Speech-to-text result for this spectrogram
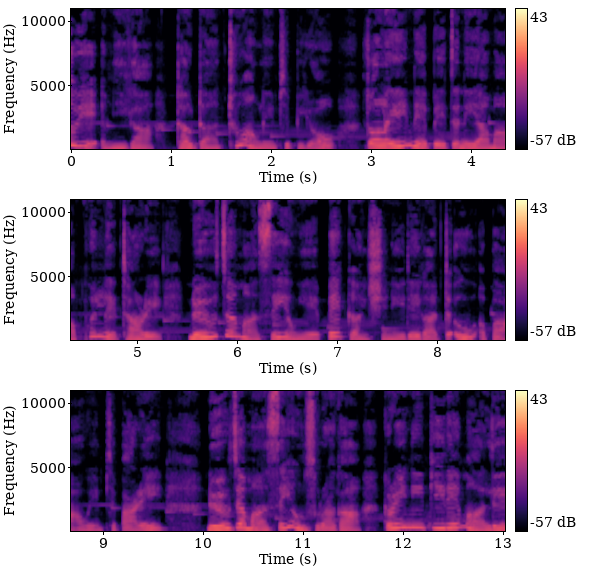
သူ့ရဲ့အမည်ကဒေါက်တာထူအောင်လင်းဖြစ်ပြီးတော့တော်လိုင်းနယ်ပယ်တနေရာမှာဖွင့်လှစ်ထားတဲ့နှွေဦးကျမ်းမှာစေယုံရဲ့ပဲ့ကန်ရှင်တွေကတအူးအပါအဝင်ဖြစ်ပါတယ်။နှွေဦးကျမ်းမှာစေယုံဆိုတာကဂရင်းနီပြည်ထဲမှာလေ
